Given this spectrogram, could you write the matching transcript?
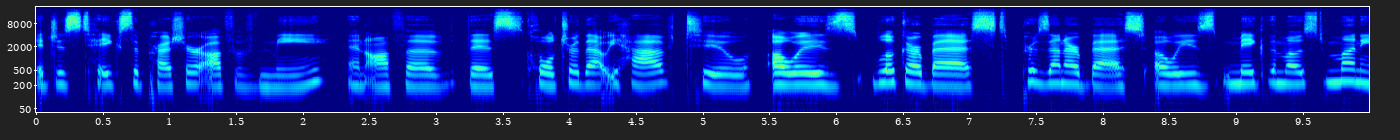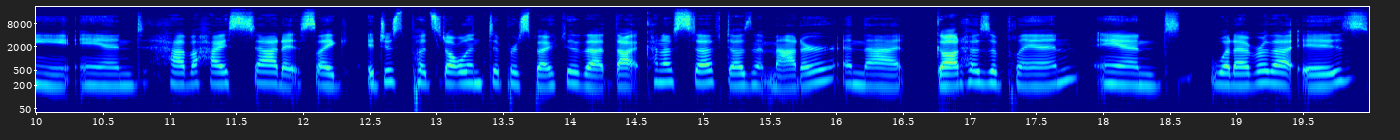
it just takes the pressure off of me and off of this culture that we have to always look our best, present our best, always make the most money and have a high status. Like, it just puts it all into perspective that that kind of stuff doesn't matter and that God has a plan and whatever that is,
